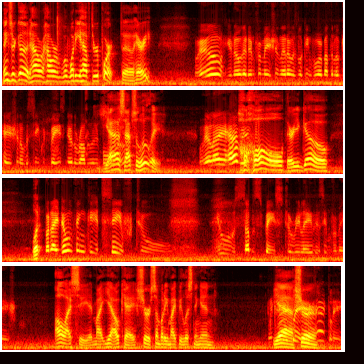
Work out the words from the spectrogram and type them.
things are good. How how are what do you have to report, uh, Harry? Well, you know that information that I was looking for about the location of a secret base near the Robin Hood Yes, absolutely. Well, I have it, Oh, there you go. What? but I don't think it's safe to use subspace to relay this information. Oh, I see. It might. Yeah. Okay. Sure. Somebody might be listening in. Yeah, sure. Exactly.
